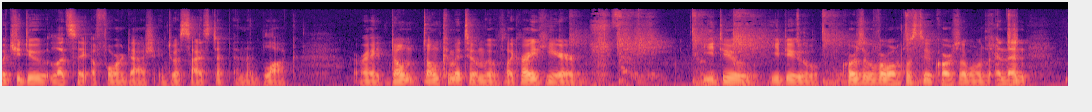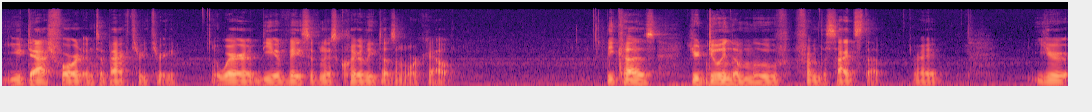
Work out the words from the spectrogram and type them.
But you do let's say a forward dash into a sidestep and then block, right? Don't don't commit to a move like right here. You do you do quarter circle for one plus two, quarter circle one, and then you dash forward into back three three where the evasiveness clearly doesn't work out because you're doing a move from the sidestep, right? You're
